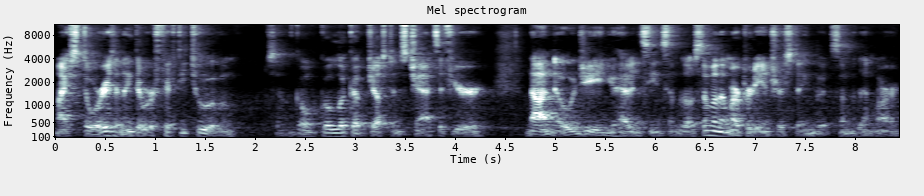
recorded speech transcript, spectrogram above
my stories. I think there were 52 of them. So go go look up Justin's chats if you're not an OG and you haven't seen some of those. Some of them are pretty interesting, but some of them are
